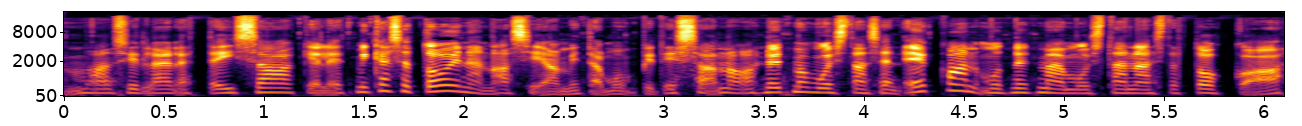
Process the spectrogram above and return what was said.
mä oon silleen, että ei saakeli, että mikä se toinen asia, mitä mun piti sanoa. Nyt mä muistan sen ekan, mutta nyt mä en muista näistä tokaa.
